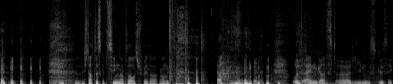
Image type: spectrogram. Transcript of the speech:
Ich dachte, es gibt Szenenapplaus später. Und einen Gast, äh, Linus Düssig.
